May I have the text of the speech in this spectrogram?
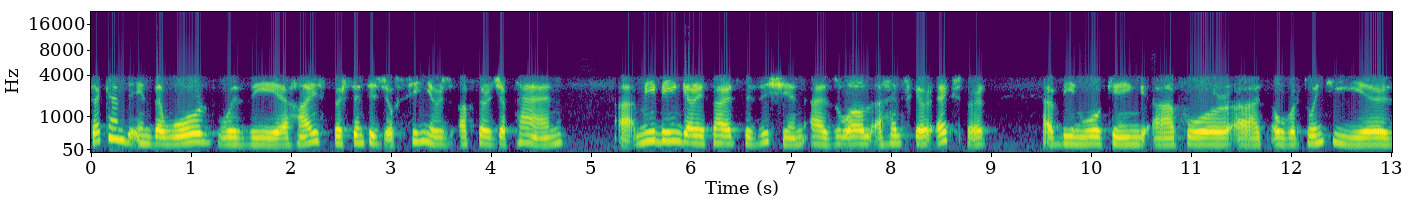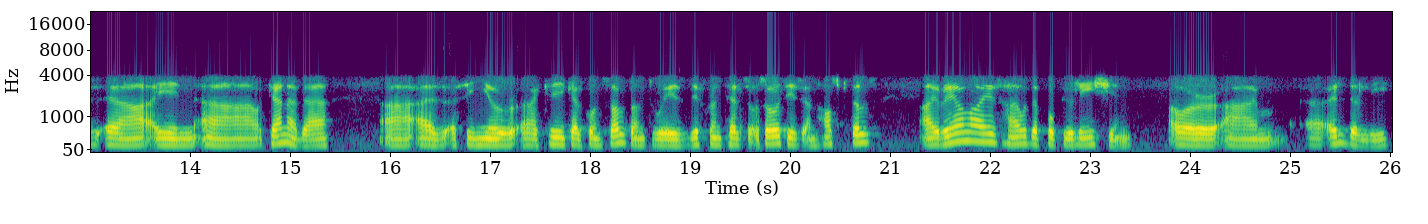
second in the world with the highest percentage of seniors after Japan. Uh, me being a retired physician as well a healthcare expert, have been working uh, for uh, over 20 years uh, in uh, Canada uh, as a senior uh, clinical consultant with different health authorities and hospitals. I realize how the population, our um, elderly,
